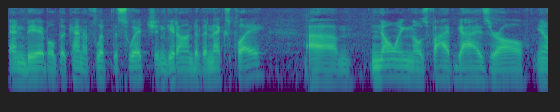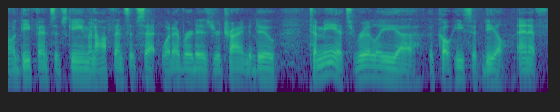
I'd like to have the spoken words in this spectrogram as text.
and be able to kind of flip the switch and get on to the next play, um, knowing those five guys are all, you know, a defensive scheme, an offensive set, whatever it is you're trying to do, to me, it's really a, a cohesive deal. And if,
